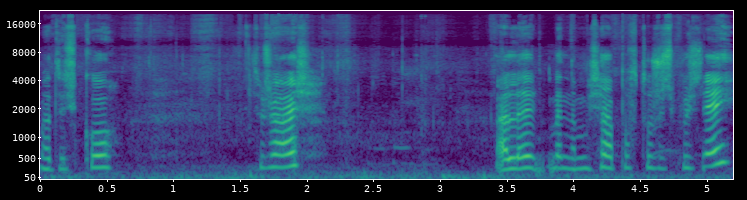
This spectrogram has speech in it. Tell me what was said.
Matyśku? Słyszałaś? Ale będę musiała powtórzyć później.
